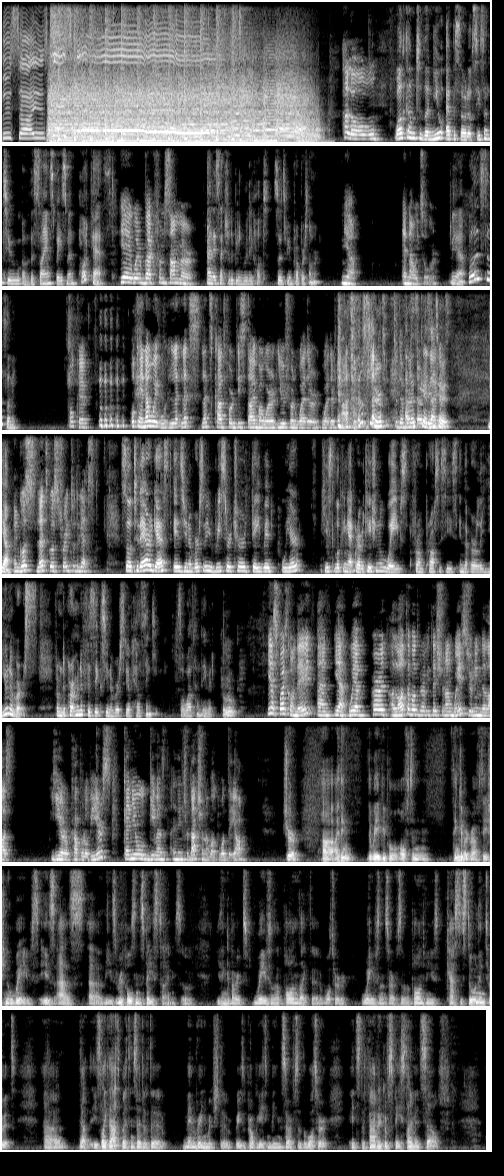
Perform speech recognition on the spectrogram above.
The Science Basement! Hello! Welcome to the new episode of season two of the Science Basement podcast. Yeah, we're back from summer. And it's actually been really hot, so it's been proper summer. Yeah. And now it's over. Yeah, well, it's still sunny. Okay. okay, now we let, let's let's cut for this time our usual weather weather chat. sure. to, to the and first let's 30 get into it. Yeah. And go let's go straight to the guest. So today our guest is university researcher David Weir. He's looking at gravitational waves from processes in the early universe from Department of Physics, University of Helsinki. So welcome, David. Hello. Yes, welcome, David. And yeah, we have heard a lot about gravitational waves during the last year or couple of years. Can you give us an introduction about what they are? Sure. Uh, I think the way people often think about gravitational waves is as uh, these ripples in space time. So you think about waves on a pond, like the water waves on the surface of a pond when you cast a stone into it. Uh, that is like that, but instead of the membrane in which the waves are propagating being the surface of the water, it's the fabric of space time itself.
